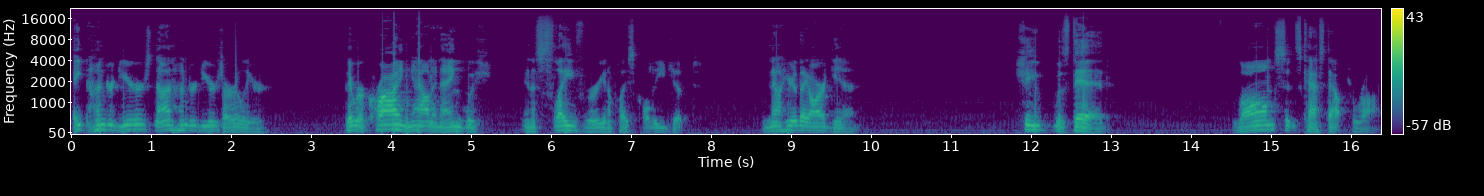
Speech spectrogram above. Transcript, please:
800 years, 900 years earlier, they were crying out in anguish in a slavery in a place called Egypt. And now here they are again. She was dead, long since cast out to rot.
